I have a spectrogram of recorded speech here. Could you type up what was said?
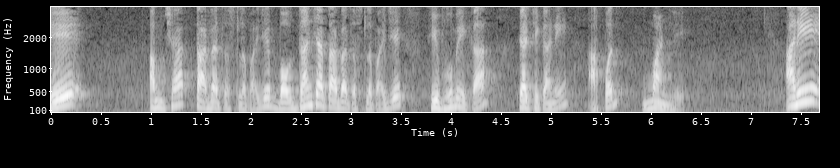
हे आमच्या ताब्यात असलं पाहिजे बौद्धांच्या ताब्यात असलं पाहिजे ही भूमिका त्या ठिकाणी आपण मांडली. आणि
